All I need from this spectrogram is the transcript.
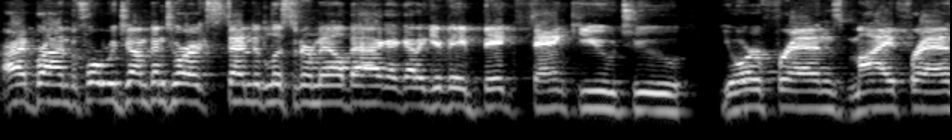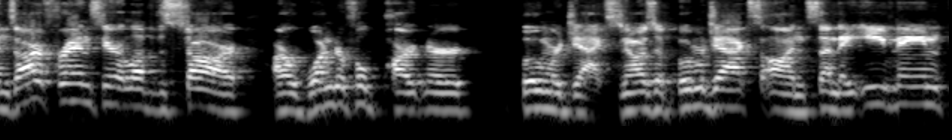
All right, Bryan, before we jump into our extended listener mailbag, I got to give a big thank you to your friends, my friends, our friends here at Love of the Star, our wonderful partner, Boomer Jacks. You know, I was at Boomer Jacks on Sunday evening,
